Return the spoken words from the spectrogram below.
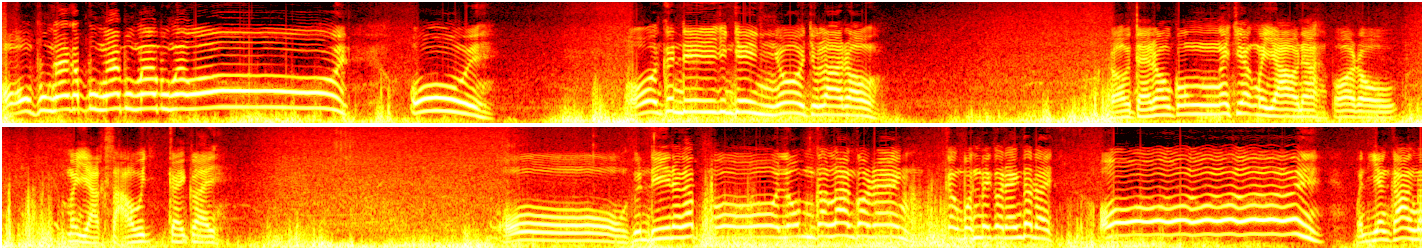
โอ้พุ่งแล้วครับพุ่งแล้วพุ่งแล้วพุ่งแล้วโอ้ยโอ้ยโอ้ยขึ้นดีจริงๆโอ้ยจุฬาเรา เราแต่เราคงให้เชือกไม่ยาวนะเพราะเราไม่อยากสาวไกลๆ โอ้ขึ้นดีนะครับ โอ้ลมข้างล่างก็แรง ข้างบนไม่ก็แรงเท่าไหร่โอ้ยมันเอียงข้างห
